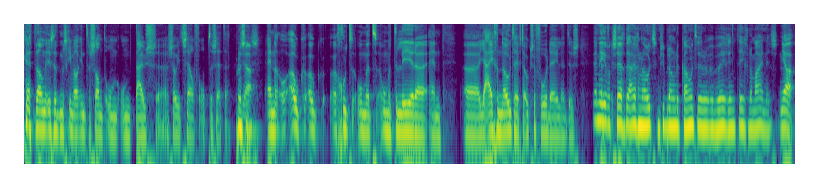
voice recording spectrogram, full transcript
eh, dan is het misschien wel interessant om, om thuis zoiets zelf op te zetten. Precies. Ja. En ook, ook goed om het, om het te leren. En eh, je eigen nood heeft ook zijn voordelen. Dus En nee, wat ik zeg, de eigen nood is in principe dan de counterbeweging tegen de miners. ja,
